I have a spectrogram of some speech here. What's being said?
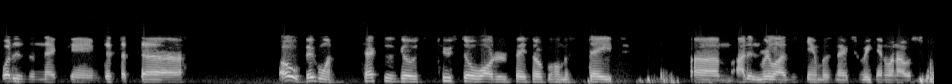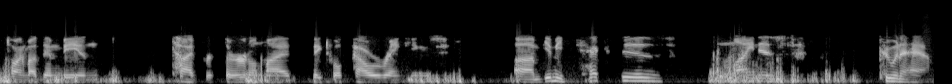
what is the next game? Da, da, da. Oh, big one. Texas goes to Stillwater to face Oklahoma State. Um, I didn't realize this game was next weekend when I was talking about them being tied for third on my Big 12 power rankings. Um, give me Texas minus two and a half.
